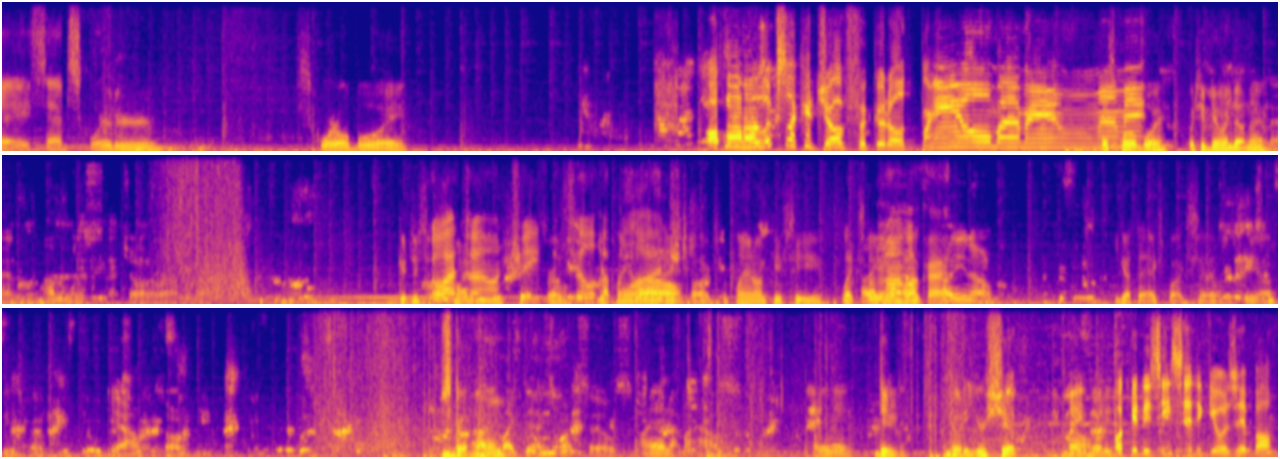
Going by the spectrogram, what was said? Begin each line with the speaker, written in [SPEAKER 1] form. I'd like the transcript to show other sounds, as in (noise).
[SPEAKER 1] Hey, sad squirter. Squirrel boy.
[SPEAKER 2] Oh, looks like a job for good old.
[SPEAKER 1] Hey, squirrel boy. What you doing down
[SPEAKER 3] Hey
[SPEAKER 1] there?
[SPEAKER 3] man, I'm just chilling around, you know.
[SPEAKER 1] You could just go
[SPEAKER 2] Go out
[SPEAKER 1] home to
[SPEAKER 2] down,
[SPEAKER 1] your shit,
[SPEAKER 2] cheat,
[SPEAKER 1] bro.
[SPEAKER 2] feel
[SPEAKER 1] You're playing on. Xbox. You're playing on PC. Like,
[SPEAKER 3] How
[SPEAKER 1] stop
[SPEAKER 3] do you
[SPEAKER 2] Oh,
[SPEAKER 3] know?
[SPEAKER 2] okay.
[SPEAKER 3] How do you know?
[SPEAKER 1] You got the Xbox sail. It's pretty obvious, bro.
[SPEAKER 3] Yeah, so
[SPEAKER 1] Just go
[SPEAKER 3] I
[SPEAKER 1] home.
[SPEAKER 3] like the Xbox sails. I am at my house. What do you mean?
[SPEAKER 1] Dude, go to your ship. Hey,
[SPEAKER 3] No.
[SPEAKER 1] buddy.
[SPEAKER 2] Fucking is he sending you a zip bomb?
